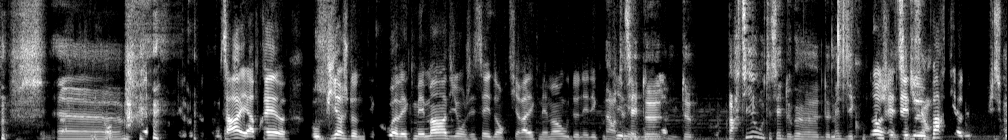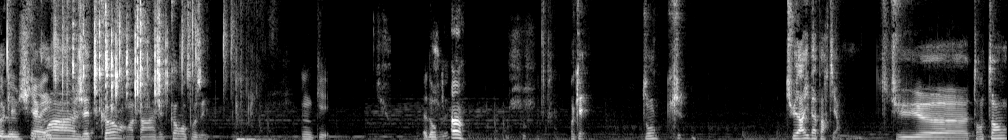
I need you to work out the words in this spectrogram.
euh... Comme ça, et après euh, au pire je donne des coups avec mes mains, disons j'essaye d'en retirer avec mes mains ou donner des coups Alors, de pied. de, de partir ou t'essayes de, de mettre des coups? Non, j'essaie de partir puisque le chien Fais-moi un jet de corps, enfin un jet de corps opposé. est. Ok. Donc Je- 1. Ok. Donc, tu arrives à partir. Tu euh, t'entends.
